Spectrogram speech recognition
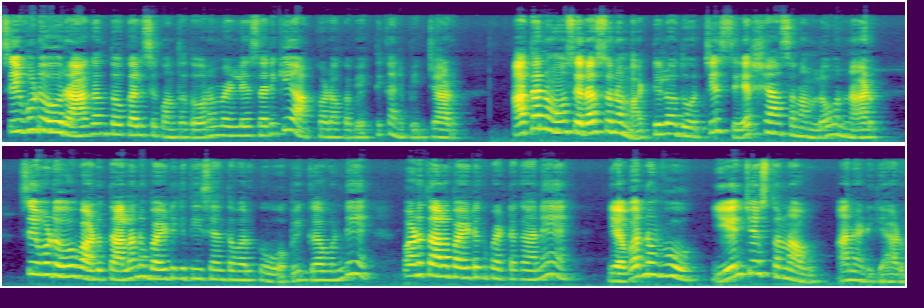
శివుడు రాగంతో కలిసి కొంత దూరం వెళ్ళేసరికి అక్కడ ఒక వ్యక్తి కనిపించాడు. అతను శిరస్సును మట్టిలో దూర్చి శీర్షాసనంలో ఉన్నాడు. శివుడు వాడు తలను బయటికి తీసేంత వరకు ఓపిగ్గా ఉండి వాడు తల బయటకు పెట్టగానే ఎవరు నువ్వు? ఏం చేస్తున్నావు? అని అడిగాడు.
